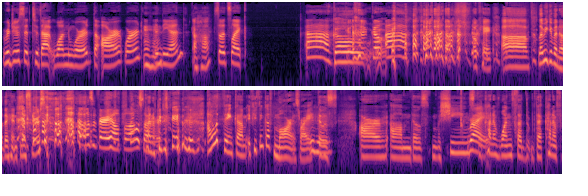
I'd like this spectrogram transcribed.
reduce it to that one word, the R word Mm-hmm. in the end. Uh huh. So it's like ah Go. go ah. Okay. Um, let me give another hint, listeners. that wasn't very helpful. that I'm was kind of confusing. I would think um, if you think of Mars, right? Mm-hmm. Those are um, those machines, Right. the kind of ones that that kind of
